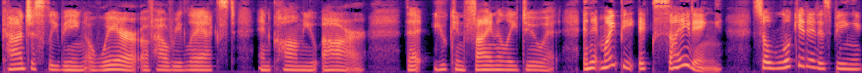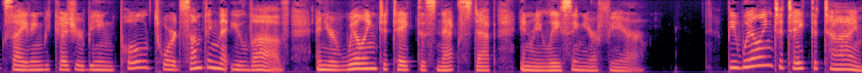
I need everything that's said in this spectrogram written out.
consciously being aware of how relaxed and calm you are that you can finally do it. And it might be exciting. So look at it as being exciting because you're being pulled towards something that you love and you're willing to take this next step in releasing your fear. Be willing to take the time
